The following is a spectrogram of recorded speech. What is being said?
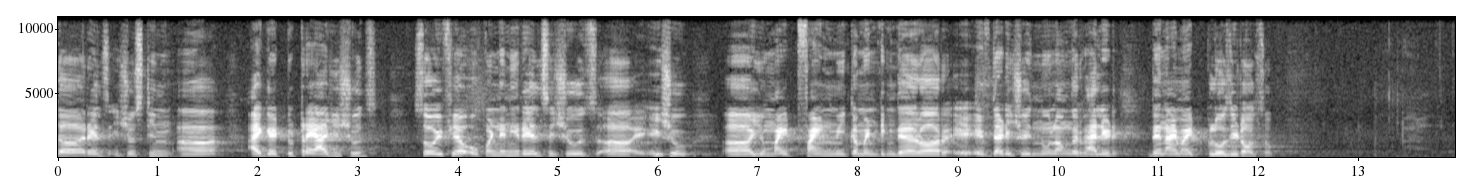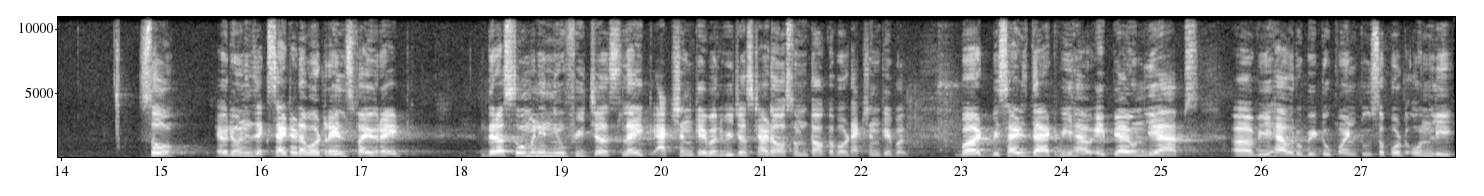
the Rails issues team, uh, I get to triage issues. So if you have opened any Rails issues uh, issue, uh, you might find me commenting there, or if that issue is no longer valid, then I might close it also. So everyone is excited about Rails 5, right? There are so many new features like action cable. We just had an awesome talk about action cable. But besides that, we have API-only apps. Uh, we have Ruby 2.2 support only.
